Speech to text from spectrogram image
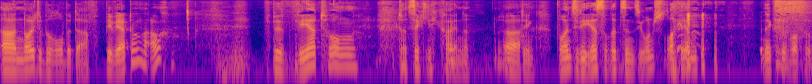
äh, Nolte Bürobedarf. Bewertung auch? Bewertung tatsächlich keine. Ah. Ding. Wollen Sie die erste Rezension schreiben? Nächste Woche.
